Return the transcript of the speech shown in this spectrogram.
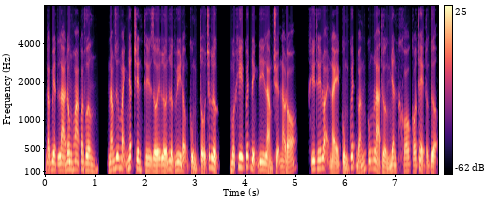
Đặc biệt là đông hoa quan phương, nắm giữ mạnh nhất trên thế giới lớn lực huy động cùng tổ chức lực, một khi quyết định đi làm chuyện nào đó khi thế loại này cùng quyết đoán cũng là thường nhân khó có thể tưởng tượng.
